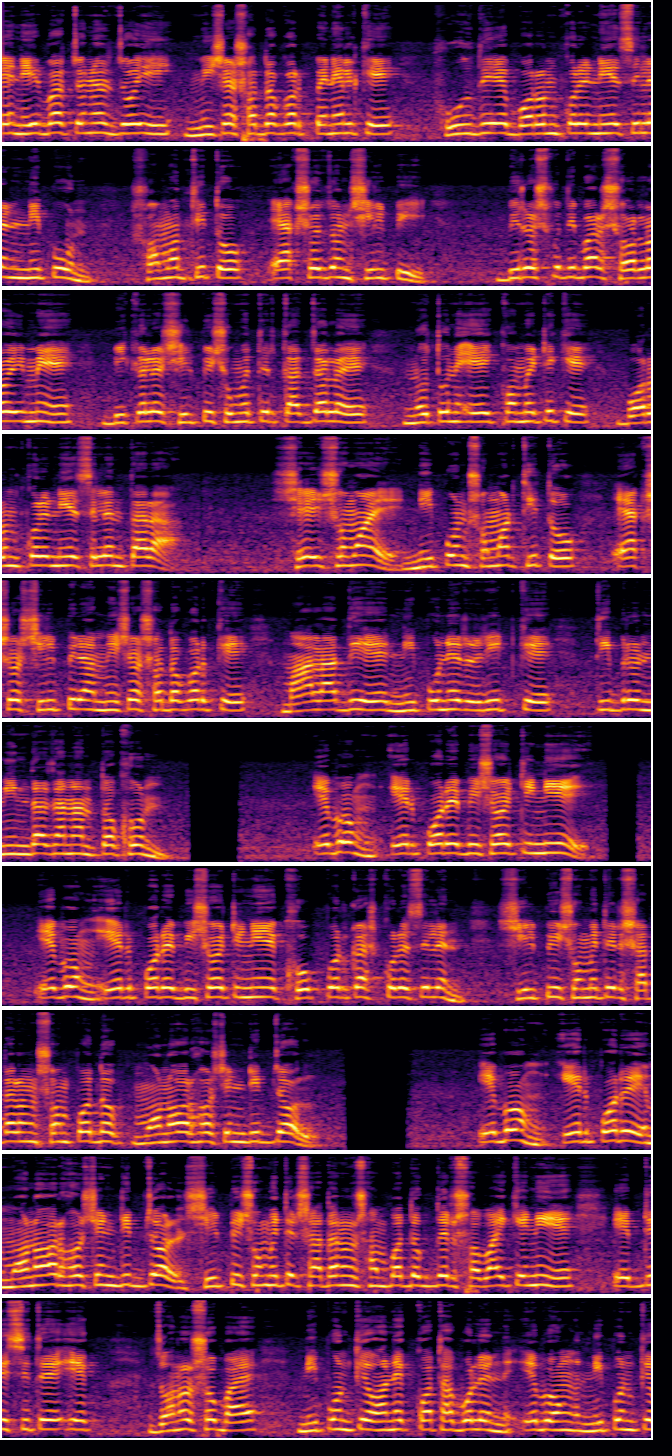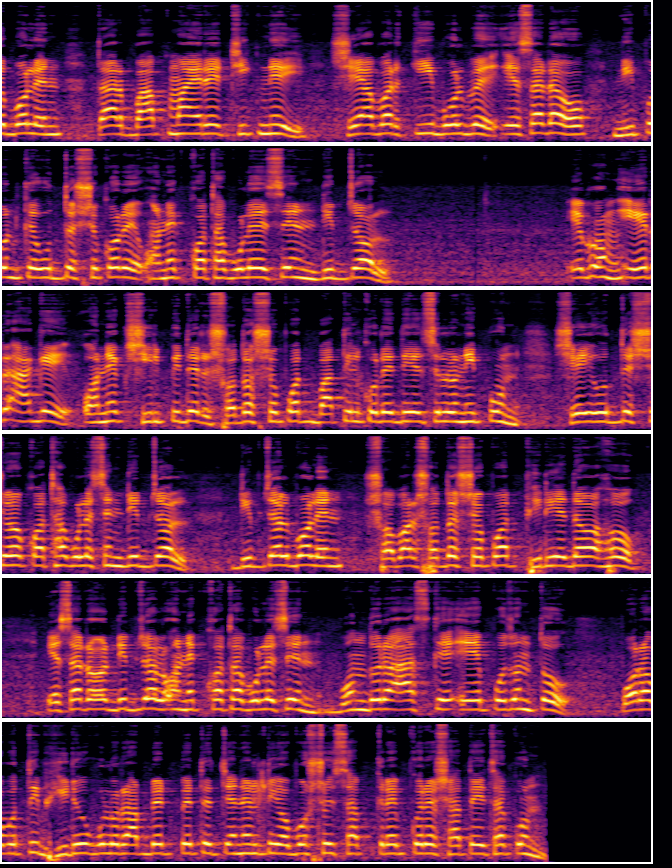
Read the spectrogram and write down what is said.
এ নির্বাচনের জয়ী মিশা সদকর প্যানেলকে ফুল দিয়ে বরণ করে নিয়েছিলেন নিপুণ। সমর্থিত একশো জন শিল্পী। বৃহস্পতিবার ষোলোই মে বিকেলে শিল্পী সমিতির কার্যালয়ে নতুন এই কমিটিকে বরণ করে নিয়েছিলেন তারা। সেই সময়ে নিপুণ সমর্থিত একশো শিল্পীরা মিশা সদগরকে মালা দিয়ে নিপুণের রিটকে তীব্র নিন্দা জানান তখন। এবং এরপরে বিষয়টি নিয়ে, এবং এরপরে বিষয়টি নিয়ে ক্ষোভ প্রকাশ করেছিলেন শিল্পী সমিতির সাধারণ সম্পাদক মনোহর হোসেন ডিপজল। এবং এরপরে মনোহর হোসেন ডিপজল শিল্পী সমিতির সাধারণ সম্পাদকদের সবাইকে নিয়ে এফডিসিতে এক জনসভায় নিপুণকে অনেক কথা বলেন এবং নিপুণকে বলেন, তার বাপ মায়ের ঠিক নেই। সে আবার কি বলবে? এছাড়াও নিপুণকে উদ্দেশ্য করে অনেক কথা বলেছেন ডিপজল। এবং এর আগে অনেক শিল্পীদের সদস্যপদ বাতিল করে দিয়েছিল নিপুণ। সেই উদ্দেশ্যেও কথা বলেছেন ডিপজল। ডিপজল বলেন, সবার সদস্যপদ ফিরিয়ে দেওয়া হোক। এছাড়াও ডিপজল অনেক কথা বলেছেন, বন্ধুরা, আজকে এ পর্যন্ত পরবর্তী ভিডিওগুলোর আপডেট পেতে চ্যানেলটি অবশ্যই সাবস্ক্রাইব করে সাথেই থাকুন।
